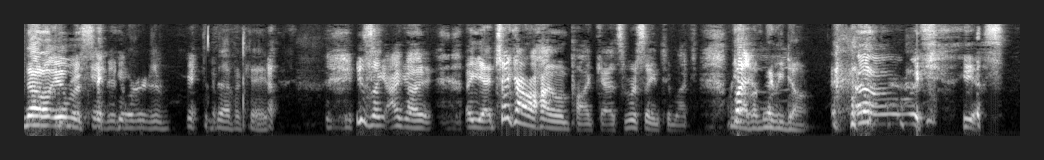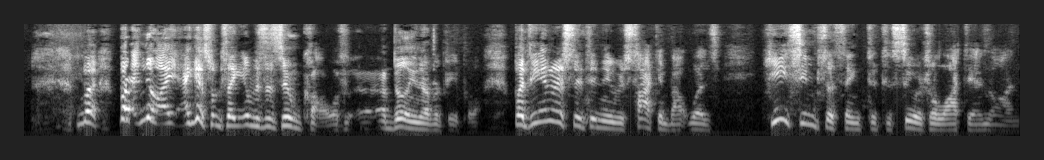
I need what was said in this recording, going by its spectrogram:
No, it was in order to, to defecate. he's like, I got it. Uh, yeah, check our Ohio podcast. We're saying too much. But, But yeah, but maybe don't. Oh, yes. But but no, I, I guess what I'm saying it was a Zoom call with a billion other people. But the interesting thing he was talking about was he seems to think that the Steelers are locked in on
